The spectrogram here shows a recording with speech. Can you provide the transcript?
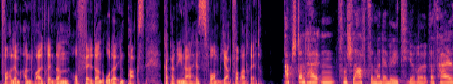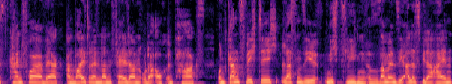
Vor allem an Waldrändern, auf Feldern oder in Parks. Katharina Hess vom Jagdverband rät. Abstand halten zum Schlafzimmer der Wildtiere. Das heißt, kein Feuerwerk an Waldrändern, Feldern oder auch in Parks. Und ganz wichtig, lassen Sie nichts liegen. Also sammeln Sie alles wieder ein,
